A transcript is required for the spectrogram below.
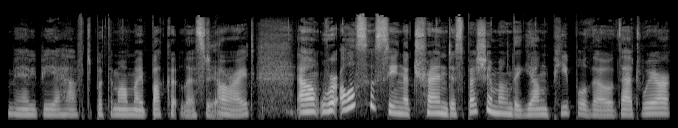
maybe I have to put them on my bucket list. Yeah. All right. Uh, we're also seeing a trend, especially among the young people, though, that we're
